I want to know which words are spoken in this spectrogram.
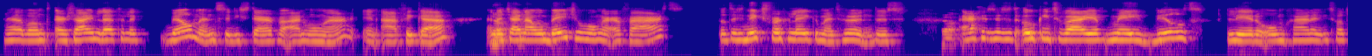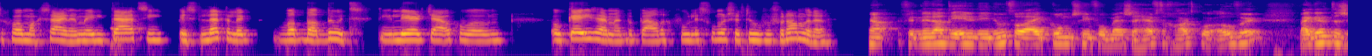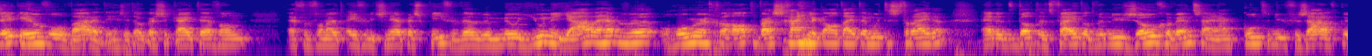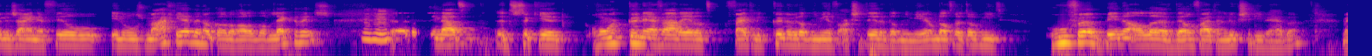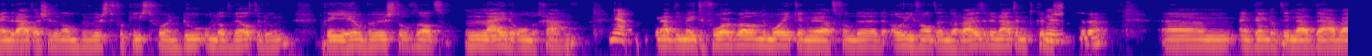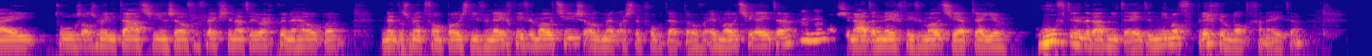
Nee. want er zijn letterlijk wel mensen die sterven aan honger in Afrika. En dat jij nou een beetje honger ervaart, dat is niks vergeleken met hun. Dus ja. ergens is het ook iets waar je mee wilt leren omgaan en iets wat er gewoon mag zijn. En meditatie is letterlijk wat dat doet. Die leert jou gewoon oké zijn met bepaalde gevoelens zonder ze te hoeven veranderen. Ja, ik vind inderdaad die ene die je noemt, wel, hij komt misschien voor mensen heftig hardcore over. Maar ik denk dat er zeker heel veel waarheid in zit. Ook als je kijkt hè, van, even vanuit evolutionair perspectief. We hebben miljoenen jaren hebben we honger gehad. Waarschijnlijk altijd en moeten strijden. En het, dat het feit dat we nu zo gewend zijn aan continu verzadigd kunnen zijn en veel in ons maagje hebben. En ook al nog altijd wat lekker is. Mm dat inderdaad het stukje honger kunnen ervaren. Ja, dat feitelijk kunnen we dat niet meer of accepteren we dat niet meer. Omdat we het ook niet hoeven binnen alle welvaart en luxe die we hebben. Maar inderdaad, als je er dan bewust voor kiest voor een doel om dat wel te doen, kun je heel bewust toch dat lijden ondergaan. Ja. Inderdaad, die metafoor ook wel een mooie. Ken inderdaad van de, de olifant en de ruiter inderdaad in het kunnen Ja. sturen. Ehm, en ik denk dat inderdaad daarbij tools als meditatie en zelfreflectie inderdaad heel erg kunnen helpen. Net als met van positieve en negatieve emoties. Ook met als je het bijvoorbeeld hebt over emotie eten. Mhm. Als je inderdaad een negatieve emotie hebt, ja, je hoeft inderdaad niet te eten. Niemand verplicht je om dat te gaan eten.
